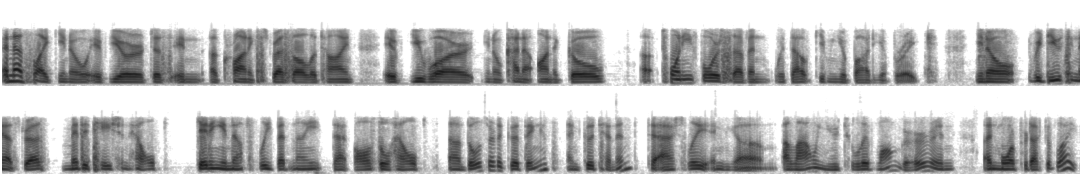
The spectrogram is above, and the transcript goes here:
And that's like, you know, if you're just in a chronic stress all the time, if you are, you know, kind of on the go uh, 24 7 without giving your body a break. You know, reducing that stress, meditation helps. Getting enough sleep at night, that also helps. Uh, those are the good things and good tenants to actually in, um, allowing you to live longer and a more productive life.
